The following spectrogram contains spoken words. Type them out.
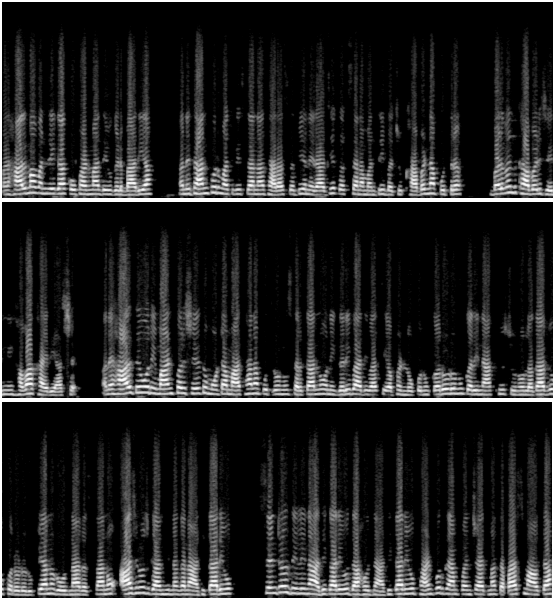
પણ હાલમાં મનરેગા કૌભાંડમાં દેવગઢ બારિયા અને ધાનપુર મત વિસ્તારના ધારાસભ્ય અને રાજ્ય કક્ષાના મંત્રી બચુ ખાબડના પુત્ર બળવંત ખાબડ જેલની હવા ખાઈ રહ્યા છે. અને હાલ તેઓ રિમાન્ડ પર છે તો મોટા માથાના પુત્રોનું સરકારનું અને ગરીબ આદિવાસી અભણ લોકોનું કરોડોનું કરી નાખ્યું, ચૂનો લગાવ્યો, કરોડો રૂપિયાનો રોડના રસ્તાનો આજ રોજ ગાંધીનગરના અધિકારીઓ, સેન્ટ્રલ દિલ્હીના અધિકારીઓ, દાહોદના અધિકારીઓ, ભાણપુર ગ્રામ પંચાયતમાં તપાસમાં આવતા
